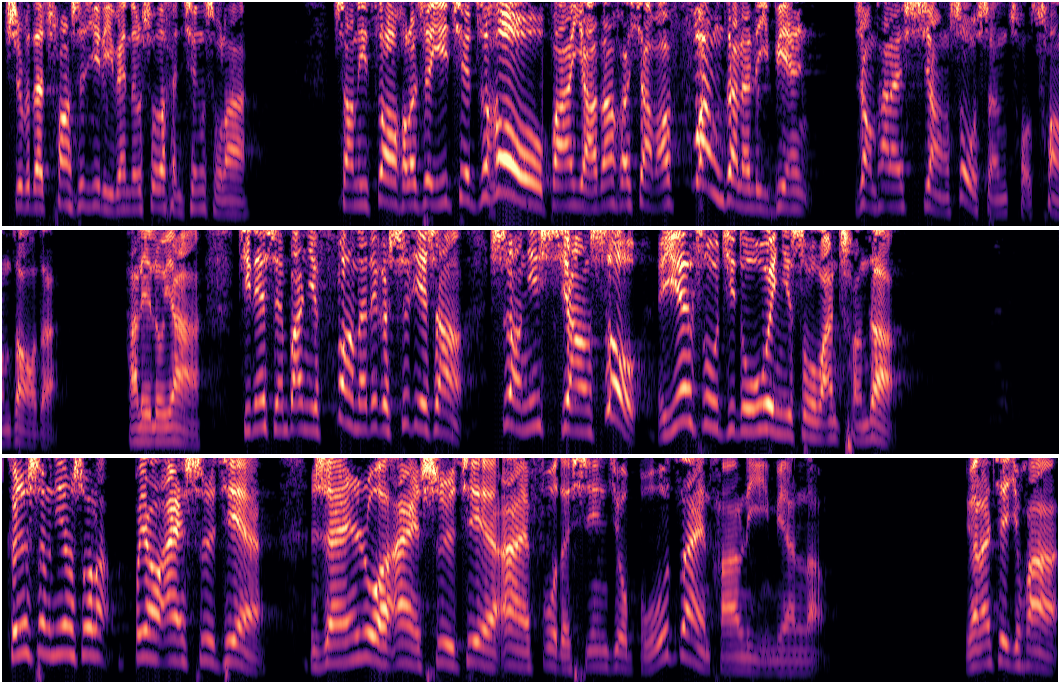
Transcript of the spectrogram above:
是不是在创世纪里边都说的很清楚了？上帝造好了这一切之后，把亚当和夏娃放在了里边，让他来享受神所创造的。哈利路亚！今天神把你放在这个世界上，是让你享受耶稣基督为你所完成的。可是圣经说了，不要爱世界，人若爱世界，爱父的心就不在他里面了。原来这句话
